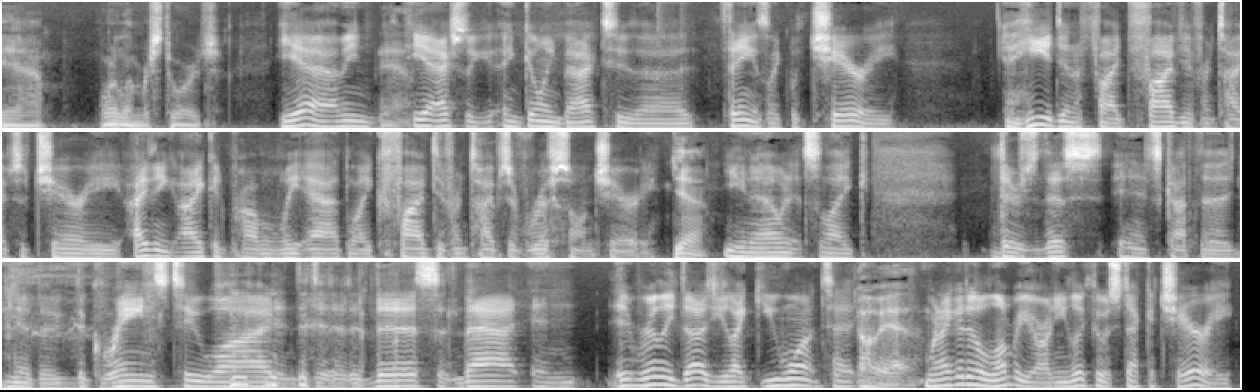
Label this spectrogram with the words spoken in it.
yeah, more lumber storage. Yeah, I mean, yeah, yeah actually, and going back to the thing is like with cherry, and he identified five different types of cherry. I think I could probably add like five different types of riffs on cherry. Yeah, you know, and it's like there's this, and it's got the you know the the grains too wide, and this and that, and it really does. You like you want to. Oh yeah. When I go to the lumber yard and you look through a stack of cherry,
